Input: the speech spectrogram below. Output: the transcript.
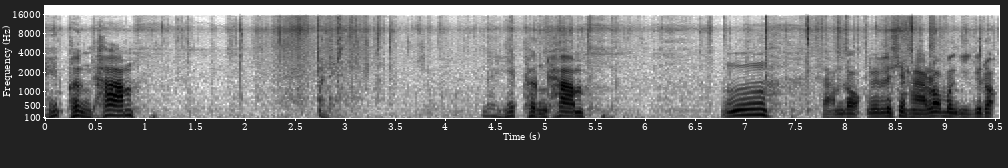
เฮ็ดเพิ่งทามอันนี้ได้เฮ็ดเพิ่งทามอืมสามดอกเลยเลยสิหารอบเบิ่งอีกอยู่ดอก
